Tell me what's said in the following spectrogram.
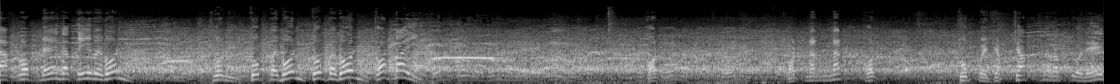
นักรบแดงก็ตีไปบนชนตุบไปบนตุบไปบนกดไปกดกดนันนัดกดทุบไปชับๆนะครับตัวแดง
